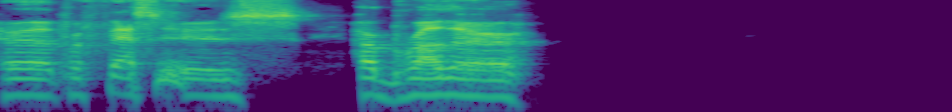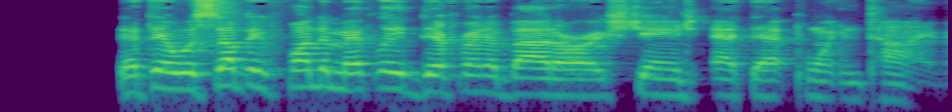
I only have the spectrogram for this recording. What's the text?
her professors, her brother, that there was something fundamentally different about our exchange at that point in time.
